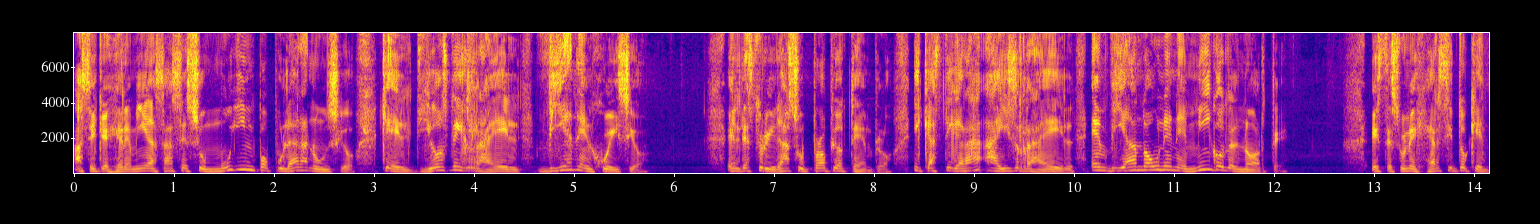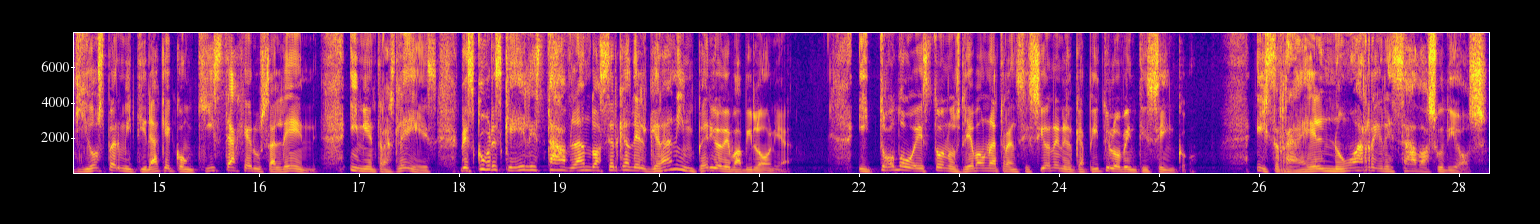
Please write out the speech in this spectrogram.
Así que Jeremías hace su muy impopular anuncio que el Dios de Israel viene en juicio. Él destruirá su propio templo y castigará a Israel enviando a un enemigo del norte. Este es un ejército que Dios permitirá que conquiste a Jerusalén. Y mientras lees, descubres que Él está hablando acerca del gran imperio de Babilonia. Y todo esto nos lleva a una transición en el capítulo 25. Israel no ha regresado a su Dios.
